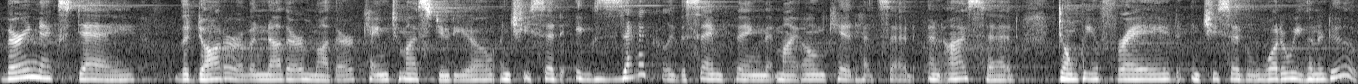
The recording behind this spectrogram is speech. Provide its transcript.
Very next day, the daughter of another mother came to my studio and she said exactly the same thing that my own kid had said. And I said, Don't be afraid. And she said, What are we going to do?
